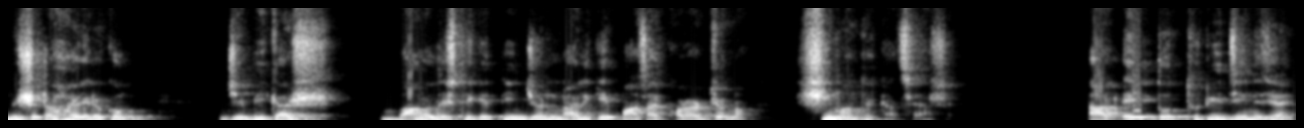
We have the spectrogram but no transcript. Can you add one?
বিষয়টা হয় এরকম যে বিকাশ বাংলাদেশ থেকে তিনজন নারীকে পাচার করার জন্য সীমান্তের কাছে আসে। আর এই তথ্যটি জেনে যায়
